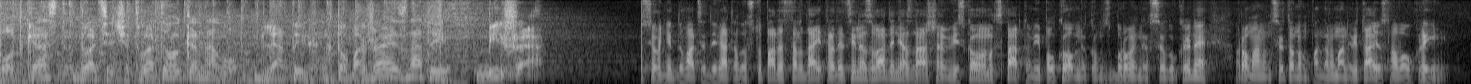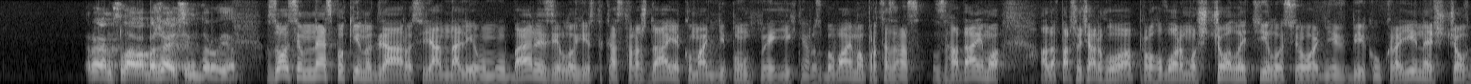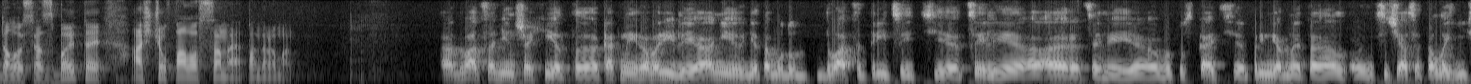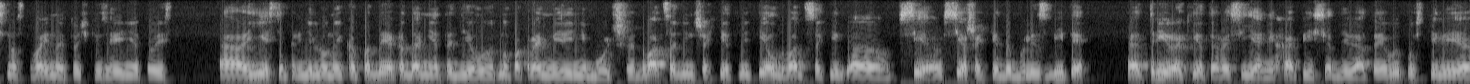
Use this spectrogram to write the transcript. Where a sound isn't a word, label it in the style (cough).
Подкаст 24 каналу для тих, хто бажає знати більше. Сьогодні 29 листопада, середа і традиційне зведення з нашим військовим експертом і полковником збройних сил України Романом Світаном. Пане Романе, вітаю! Слава Україні! Героям слава, бажаю всім здоров'я. Зовсім неспокійно для росіян на лівому березі. Логістика страждає. Командні пункти їхні розбиваємо. Про це зараз згадаємо. Але в першу чергу проговоримо, що летіло сьогодні в бік України, що вдалося збити, а що впало саме, пане Роман. 21 шахет. Как мы и говорили, они где-то будут 20-30 целей, аэроцелей выпускать. Примерно это сейчас это логично с военной точки зрения. То есть есть определенный КПД, когда они это делают, ну, по крайней мере, не больше. 21 шахет летел, 20 шахет, все, все шахеды были сбиты. Три ракеты россияне Х-59 выпустили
